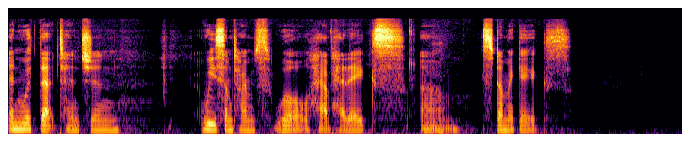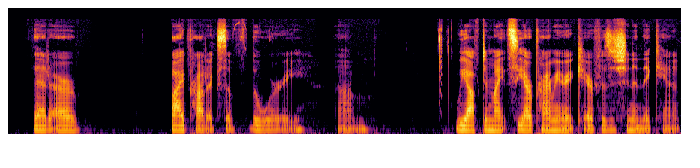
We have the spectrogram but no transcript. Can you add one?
and with that tension, we sometimes will have headaches um, stomach aches that are byproducts of the worry. Um, we often might see our primary care physician and they can't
